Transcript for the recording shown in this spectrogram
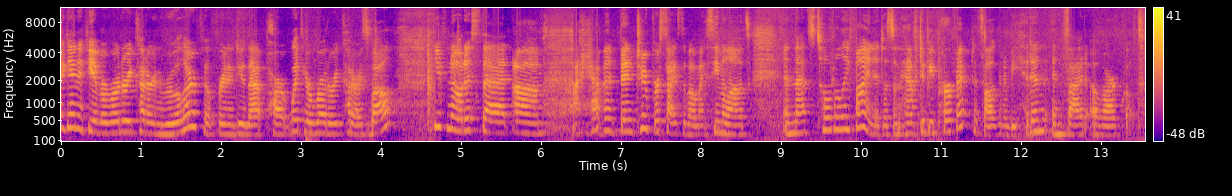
Again, if you have a rotary cutter and ruler, feel free to do that part with your rotary cutter as well. You've noticed that um, I haven't been too precise about my seam allowance, and that's totally fine. It doesn't have to be perfect. It's all gonna be hidden inside of our quilt.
